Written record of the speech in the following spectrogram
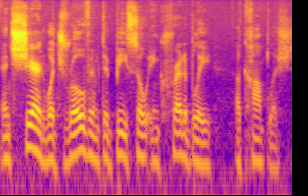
and shared what drove him to be so incredibly accomplished.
